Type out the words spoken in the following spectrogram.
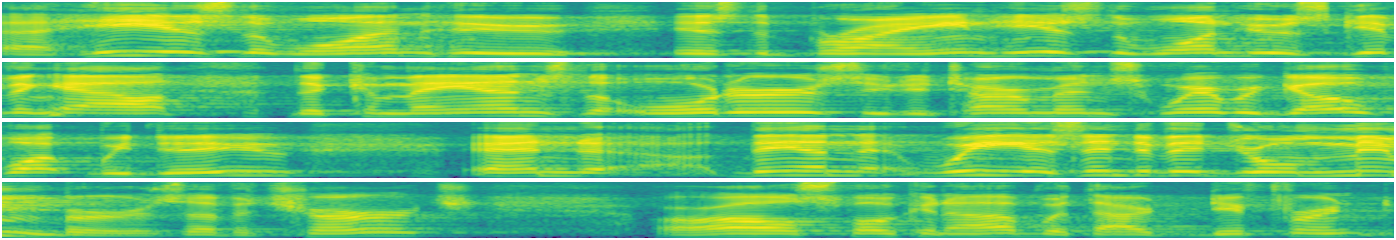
Uh, he is the one who is the brain. He is the one who is giving out the commands, the orders, who determines where we go, what we do. And uh, then we, as individual members of a church, are all spoken of with our different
